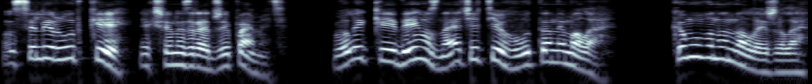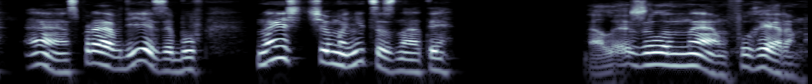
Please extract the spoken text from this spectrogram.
У селі Рудки, якщо не зраджує пам'ять. Великий дим, значить, і гута немала. Кому вона належала? А, справді, я й забув. Нащо мені це знати? Належала нам, фугерам.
